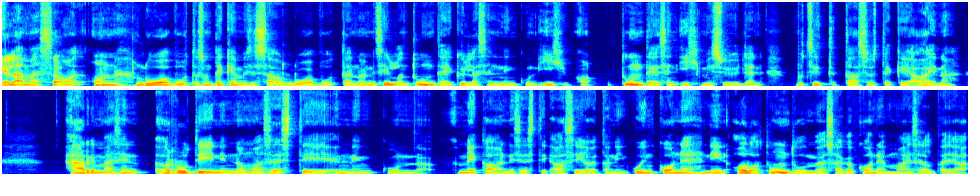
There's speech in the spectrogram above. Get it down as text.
elämässä on, on luovuutta, sun tekemisessä on luovuutta, no, niin silloin tuntee kyllä sen, niin kuin, tuntee sen ihmisyyden, mutta sitten taas jos tekee aina äärimmäisen rutiininomaisesti niin kuin mekaanisesti asioita niin kuin kone, niin olo tuntuu myös aika konemaiselta ja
